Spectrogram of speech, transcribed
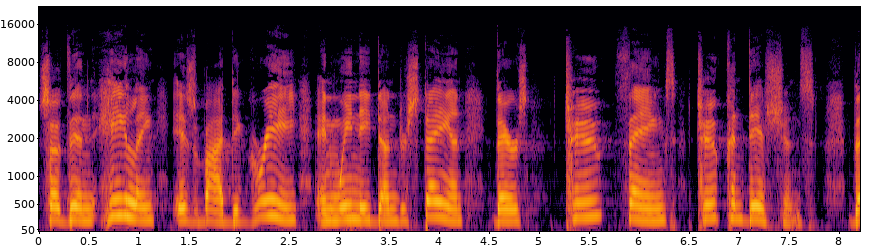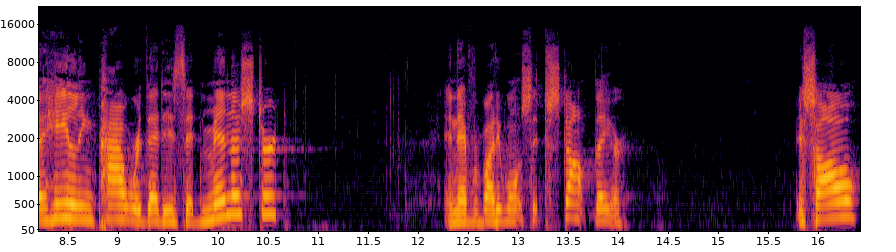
So then healing is by degree, and we need to understand there's two things, two conditions the healing power that is administered, and everybody wants it to stop there. It's all,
